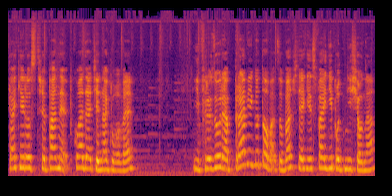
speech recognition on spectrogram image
Takie roztrzepane wkładacie na głowę i fryzura prawie gotowa. Zobaczcie, jak jest fajnie podniesiona.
